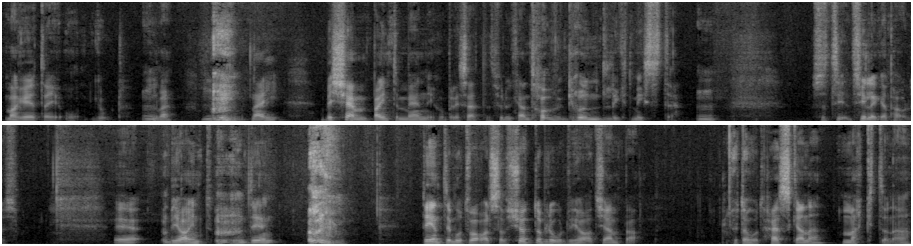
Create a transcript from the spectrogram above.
Margareta är god. Mm. Mm. Nej, bekämpa inte människor på det sättet för du kan ta grundligt miste. Mm. Så till- tillägger Paulus. Eh, vi har inte, det, det är inte mot varelser av kött och blod vi har att kämpa. Utan mot härskarna, makterna,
